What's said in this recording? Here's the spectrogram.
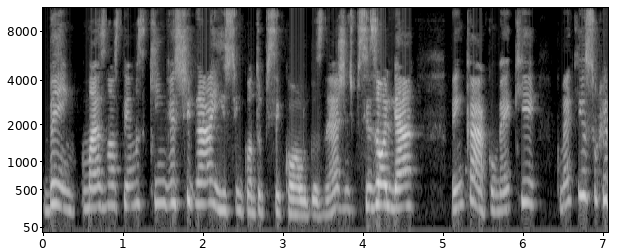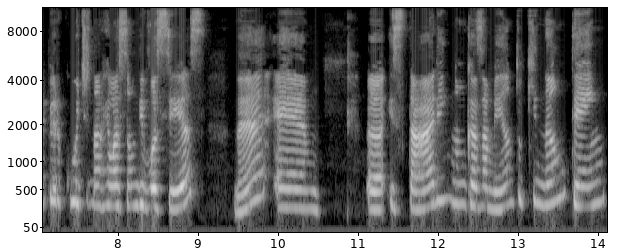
bem, mas nós temos que investigar isso enquanto psicólogos, né? A gente precisa olhar, vem cá, como é que como é que isso repercute na relação de vocês, né? É, uh, estarem num casamento que não tem uh,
